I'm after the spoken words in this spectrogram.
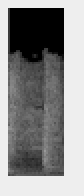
Thank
